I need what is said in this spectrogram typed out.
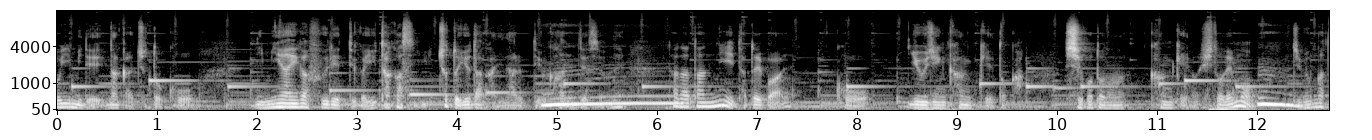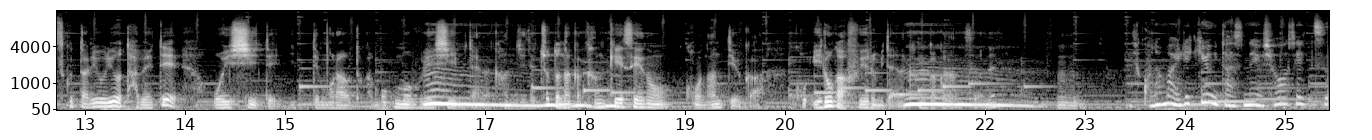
う意味でなんかちょっとこう意味合いが増えっていうか豊かすちょっと豊かになるっていう感じですよね。ただ単に例えばこう友人関係とか仕事の関係の人でも、うん。自分が作った料理を食べて美味しいって言ってもらうとか僕も嬉しいみたいな感じでうん。ちょっとなんか関係性のこうなんていうかこう色が増えるみたいな感覚なんですよね。うん。この前「力に尋ねよ」小説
